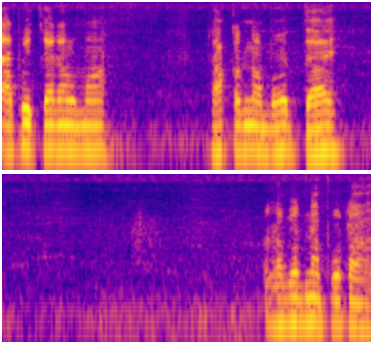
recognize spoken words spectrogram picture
આપણી ચેનલમાં ઠાકરના બધાય લગ્નના ફોટા,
